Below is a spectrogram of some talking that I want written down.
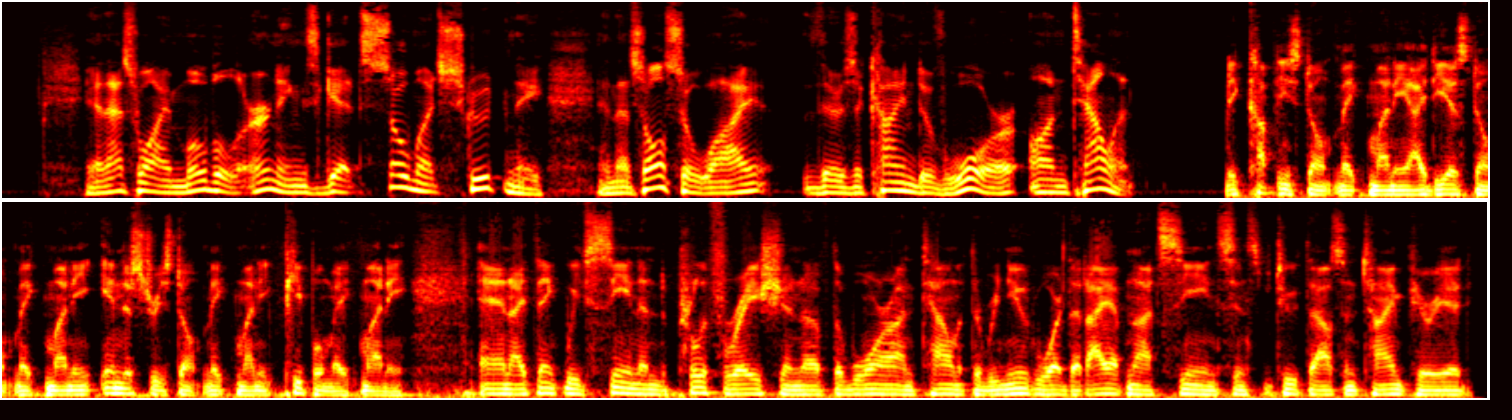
And that's why mobile earnings get so much scrutiny. And that's also why there's a kind of war on talent. Companies don't make money, ideas don't make money, industries don't make money, people make money. And I think we've seen in the proliferation of the war on talent, the renewed war that I have not seen since the 2000 time period.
